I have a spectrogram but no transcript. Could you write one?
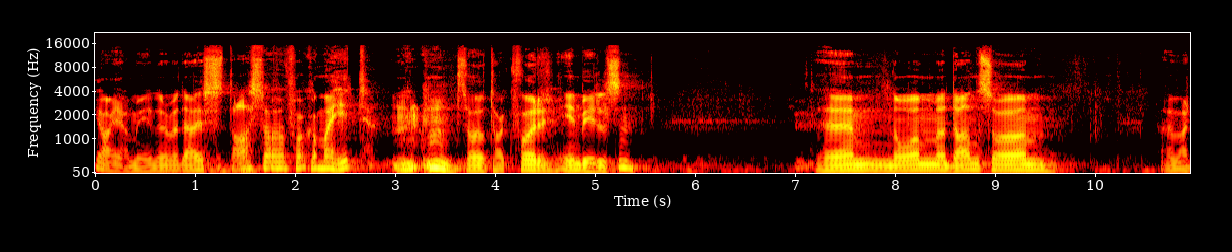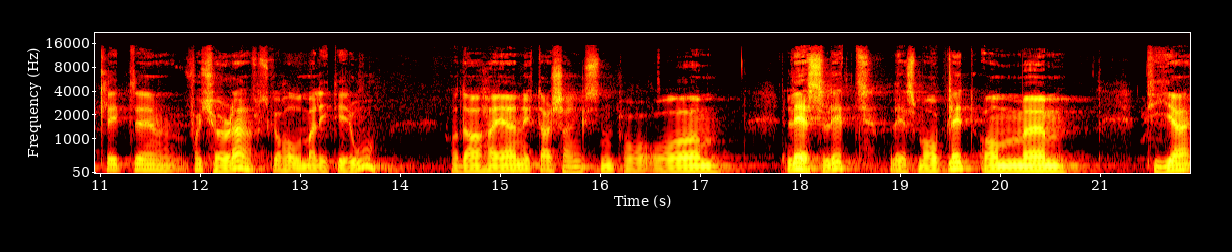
Ja, jeg må innrømme det er stas å få komme hit, så takk for innbydelsen. Ehm, nå om dagen så har jeg vært litt eh, forkjøla, skal holde meg litt i ro. Og da har jeg nytta sjansen på å lese litt, lese meg opp litt om ehm, tida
